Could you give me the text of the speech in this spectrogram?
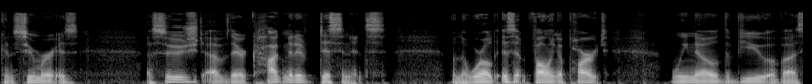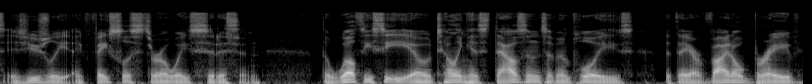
consumer is assuaged of their cognitive dissonance. When the world isn't falling apart, we know the view of us is usually a faceless throwaway citizen. The wealthy CEO telling his thousands of employees that they are vital, brave,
